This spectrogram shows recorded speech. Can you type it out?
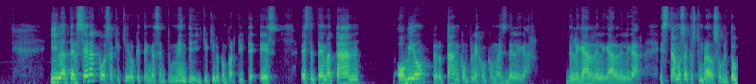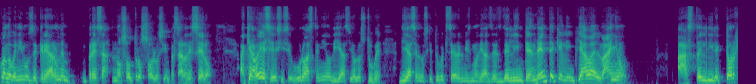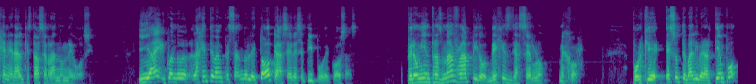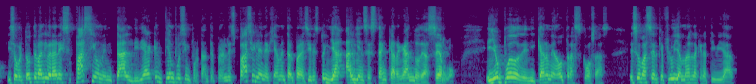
Y la tercera cosa que quiero que tengas en tu mente y que quiero compartirte es este tema tan obvio, pero tan complejo como es delegar. Delegar, delegar, delegar. estamos acostumbrados, sobre todo cuando venimos de crear una empresa nosotros solos y empezar de cero, a que a veces, y seguro has tenido días, yo los tuve, días en los que tuve que ser el mismo día, desde el intendente que limpiaba el baño hasta el director general que estaba cerrando un negocio. Y cuando la gente va empezando, le toca hacer ese tipo de cosas. Pero mientras más rápido dejes de hacerlo, mejor porque eso te va a liberar tiempo y sobre todo te va a liberar espacio mental. Diría que el tiempo es importante, pero el espacio y la energía mental para decir esto ya alguien se está encargando de hacerlo y yo puedo dedicarme a otras cosas, eso va a hacer que fluya más la creatividad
